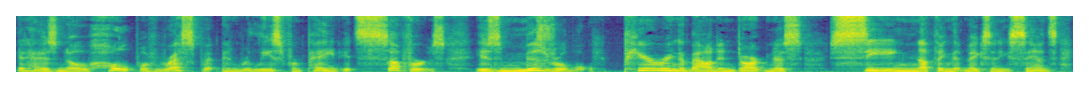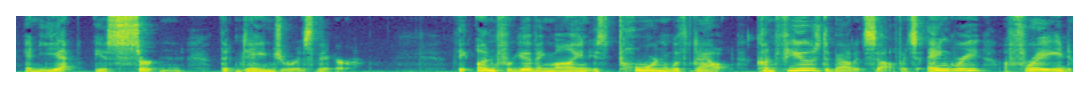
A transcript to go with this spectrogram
It has no hope of respite and release from pain. It suffers, is miserable, peering about in darkness, seeing nothing that makes any sense, and yet is certain that danger is there. The unforgiving mind is torn with doubt, confused about itself. It's angry, afraid,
